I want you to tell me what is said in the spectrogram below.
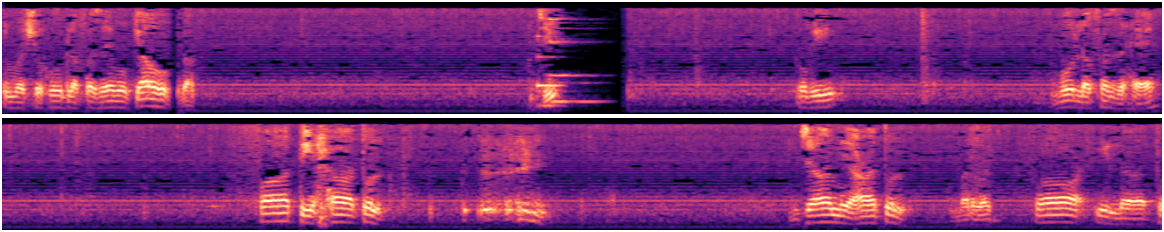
مشہور لفظ ہے وہ کیا ہوگا؟ جی۔ تو بھی وہ لفظ ہے فاتحات. جامعات. بروج فائلات.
